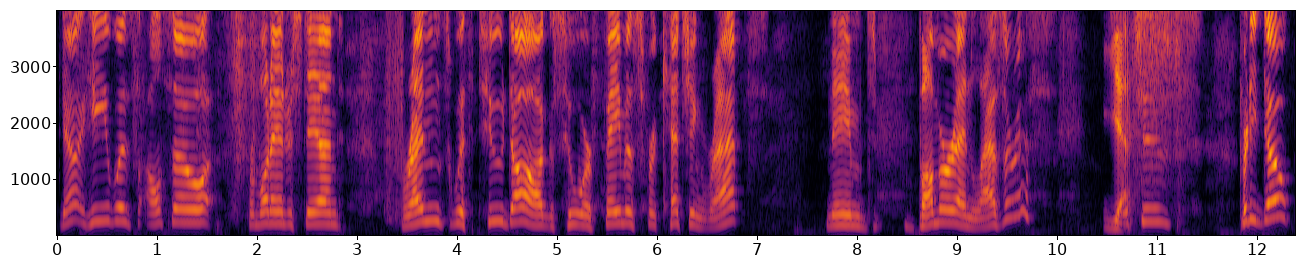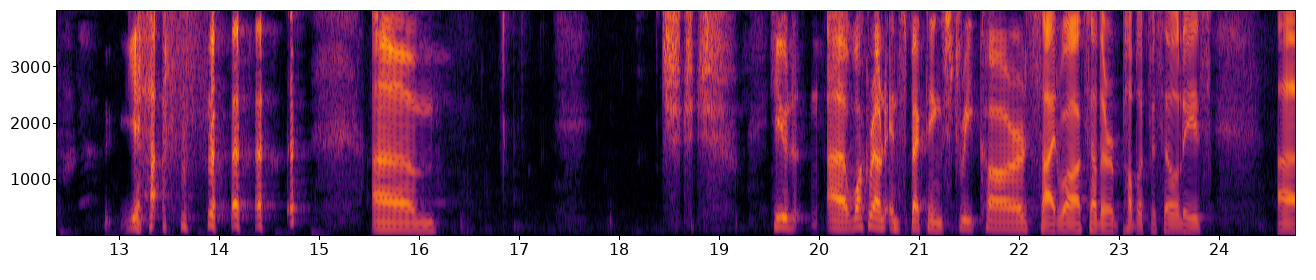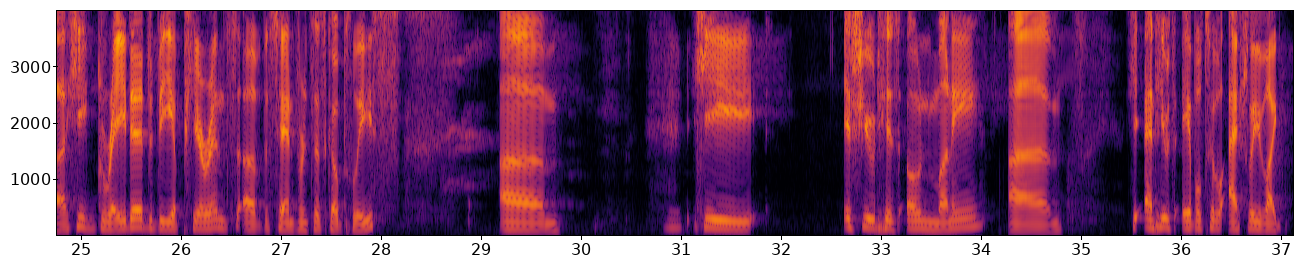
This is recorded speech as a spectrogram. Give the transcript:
Yeah, he was also, from what I understand, friends with two dogs who were famous for catching rats, named Bummer and Lazarus, yes, which is pretty dope. Yeah. um, he would uh, walk around inspecting streetcars, sidewalks, other public facilities. Uh, he graded the appearance of the San Francisco police. Um, he issued his own money, um, he, and he was able to actually like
